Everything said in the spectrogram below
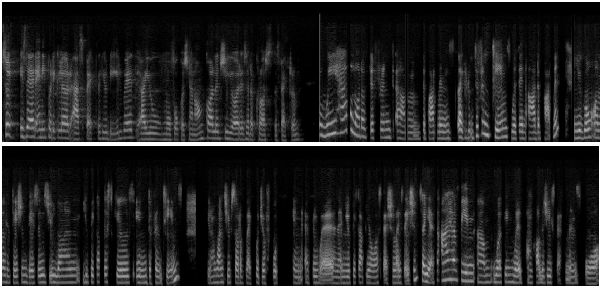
So, is there any particular aspect that you deal with? Are you more focused on oncology or is it across the spectrum? We have a lot of different um, departments, like different teams within our department. You go on a rotation basis, you learn, you pick up the skills in different teams. You know, once you've sort of like put your foot in everywhere and then you pick up your specialization. So, yes, I have been um, working with oncology specimens for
